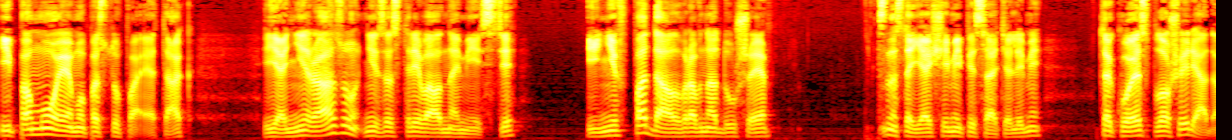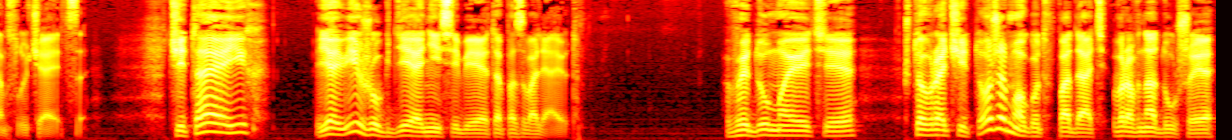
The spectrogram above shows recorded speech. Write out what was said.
И, по-моему, поступая так, я ни разу не застревал на месте и не впадал в равнодушие. С настоящими писателями такое сплошь и рядом случается. Читая их, я вижу, где они себе это позволяют. Вы думаете, что врачи тоже могут впадать в равнодушие?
